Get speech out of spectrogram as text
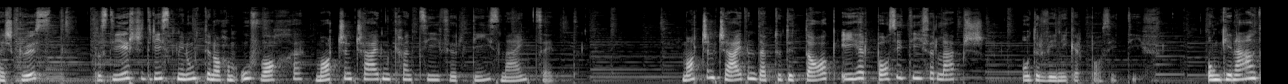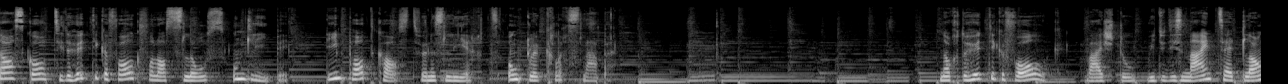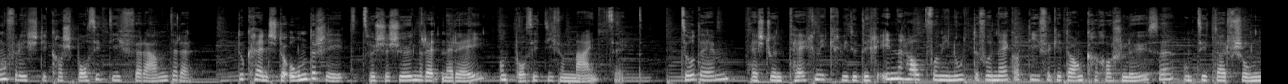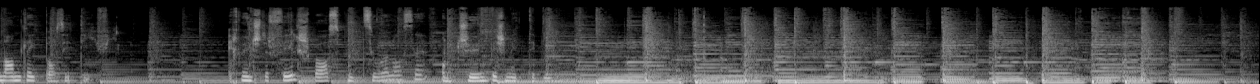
Hast du gewusst, dass die ersten 30 Minuten nach dem Aufwachen matchentscheidend sein können für dein Mindset? Matchentscheidend, ob du den Tag eher positiv erlebst oder weniger positiv. Um genau das geht in der heutigen Folge von Lass los und Liebe, dein Podcast für ein leichtes und glückliches Leben. Nach der heutigen Folge weißt du, wie du dein Mindset langfristig kannst positiv verändern kannst Du kennst den Unterschied zwischen Schönrednerei und positivem Mindset. Zudem hast du eine Technik, wie du dich innerhalb von Minuten von negativen Gedanken kannst lösen und sie darfst umwandeln in positive. Ich wünsche dir viel Spaß beim Zuhören und schön bist mit dabei.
